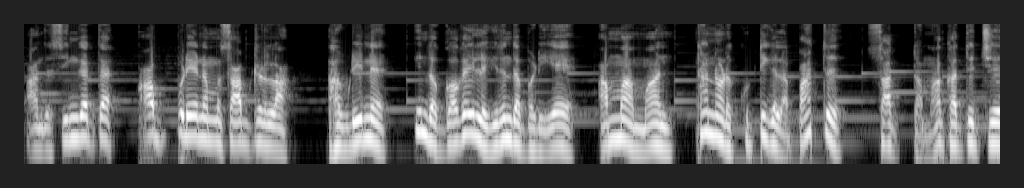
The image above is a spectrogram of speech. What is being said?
அந்த சிங்கத்தை அப்படியே நம்ம சாப்பிட்டுடலாம் அப்படின்னு இந்த குகையில இருந்தபடியே அம்மா மான் தன்னோட குட்டிகளை பார்த்து சத்தமா கத்துச்சு.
